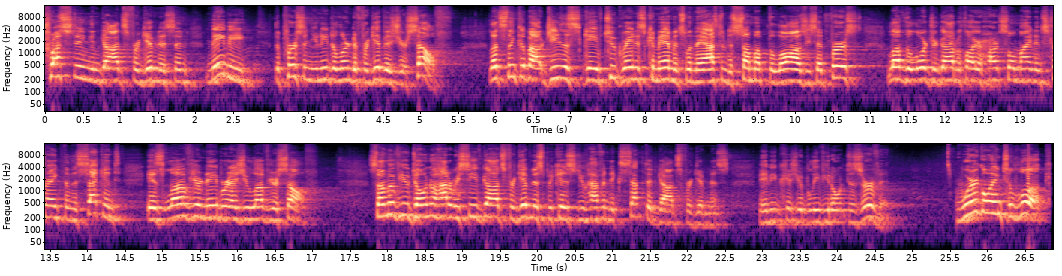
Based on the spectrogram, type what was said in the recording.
Trusting in God's forgiveness, and maybe the person you need to learn to forgive is yourself. Let's think about Jesus gave two greatest commandments when they asked him to sum up the laws. He said, First, love the Lord your God with all your heart, soul, mind, and strength. And the second is love your neighbor as you love yourself. Some of you don't know how to receive God's forgiveness because you haven't accepted God's forgiveness, maybe because you believe you don't deserve it. We're going to look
